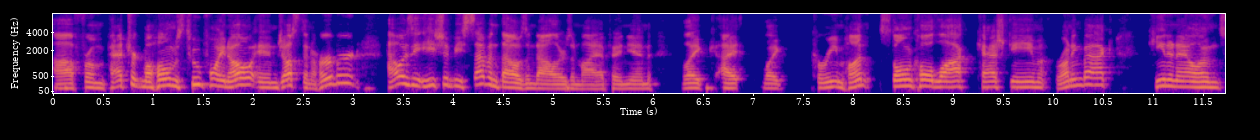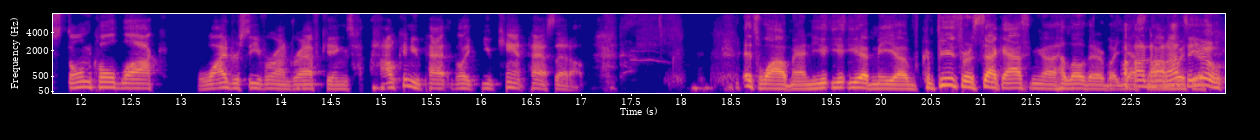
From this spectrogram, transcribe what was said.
Uh, from Patrick Mahomes 2.0 and Justin Herbert. How is he? He should be seven thousand dollars in my opinion. Like I like Kareem Hunt, Stone Cold Lock, cash game running back. Keenan Allen, Stone Cold Lock, wide receiver on DraftKings. How can you pass? Like you can't pass that up. it's wild, man. You you, you had me uh, confused for a sec asking uh, hello there, but yes, oh, no, not to you. you.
